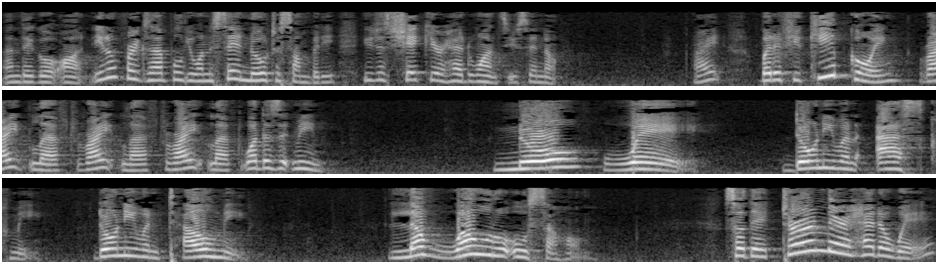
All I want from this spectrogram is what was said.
And they go on. You know, for example, you want to say no to somebody, you just shake your head once, you say no. Right? But if you keep going, right, left, right, left, right, left, what does it mean? No way. Don't even ask me. Don't even tell me. Love. So they turn their head away,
